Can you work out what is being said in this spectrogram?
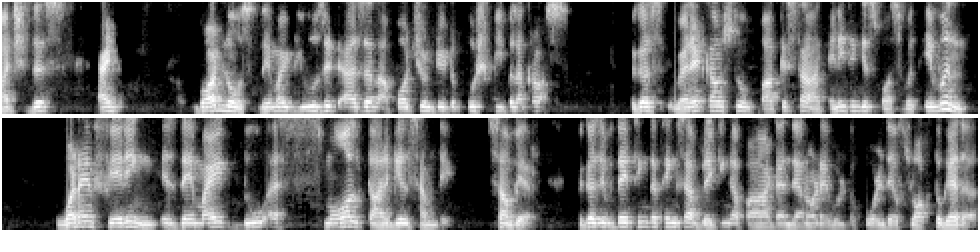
much this, and God knows they might use it as an opportunity to push people across because when it comes to Pakistan, anything is possible. Even what I'm fearing is they might do a small Kargil someday, somewhere. Because if they think the things are breaking apart and they're not able to hold their flock together,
